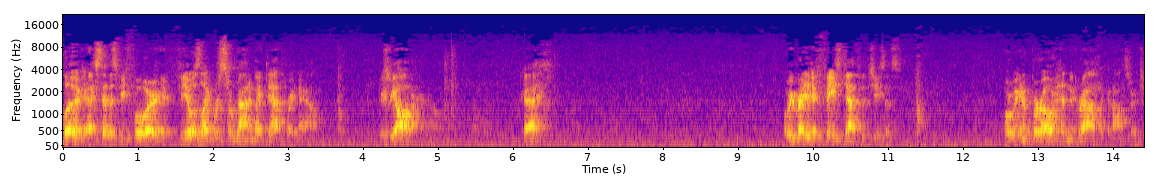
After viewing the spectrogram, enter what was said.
Look, and I've said this before, it feels like we're surrounded by death right now. Because we are. Okay? Are we ready to face death with Jesus? Or are we going to burrow our head in the ground like an ostrich?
